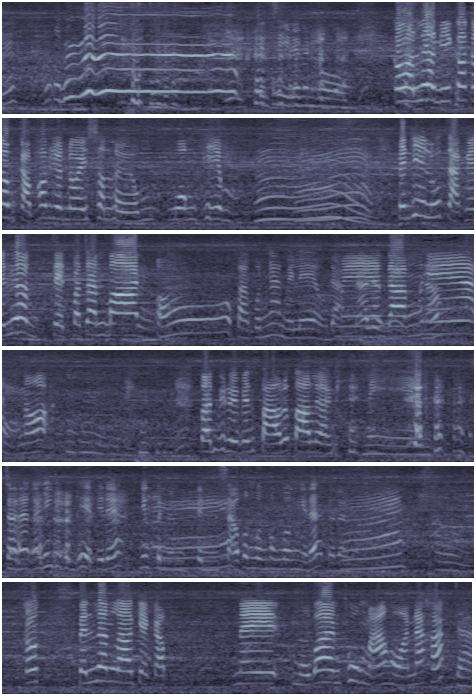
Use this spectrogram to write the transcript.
นเป็นสีเลยเป็นโบ ก็เรื่องนี้ก็กำกับภาพยนตร์โดยเฉลิมวงศ์พิมพ์ อืมเป็นเป็นที่รู้จักในเรื่องเจ็ดประจันบานอ๋อฝากผลงานไว้แล้วดังแม่นะเรื่องนี้ดังเนาะแห้งเนาะอืมอืมอืมตอนพี่หนุ่ยเป็นสาวหรือเปล่าเรื่องนี้ แม่นจากนั้นก็ยังอยู่กรุงเทพอยู่เด้ยังเป็นอืม เป็นสาวพังเวิงพังเวิงอยู่เด้ตอนนั้นอืมอืมก็เป็นเรื่องราวเกี่ยวกับในหมู่บ้านทุ่งหมาหอนนะคะ จ้า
